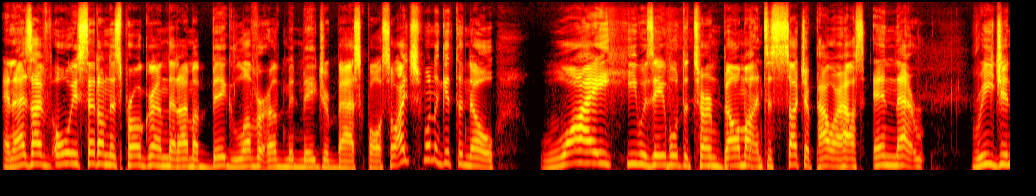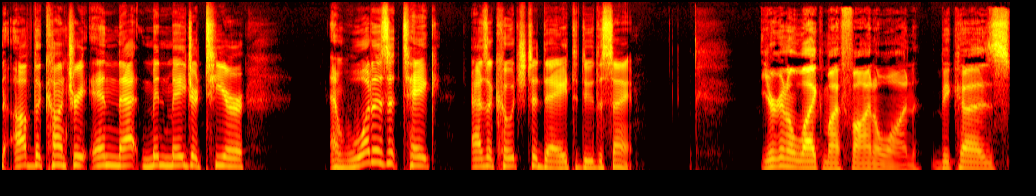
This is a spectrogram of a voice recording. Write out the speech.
And as I've always said on this program, that I'm a big lover of mid-major basketball. So I just want to get to know why he was able to turn Belmont into such a powerhouse in that region of the country, in that mid-major tier. And what does it take as a coach today to do the same? You're going to like my final one because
